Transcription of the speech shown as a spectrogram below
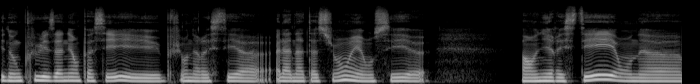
Et donc, plus les années ont passé, et plus on est resté à, la natation. Et on s'est. Enfin, on y est resté. On a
